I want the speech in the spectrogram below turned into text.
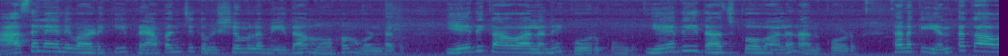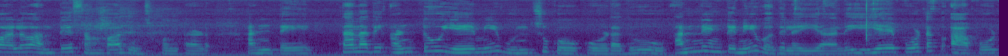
ఆశ లేని వాడికి ప్రాపంచిక విషయముల మీద మోహం ఉండదు. ఏది కావాలని కోరుకోడు. ఏది దాచుకోవాలని అనుకోడు. తనకి ఎంత కావాలో అంతే సంపాదించుకుంటాడు. అంటే తనది అంటూ ఏమీ ఉంచుకోకూడదు. అన్నింటినీ వదిలేయాలి. ఏ పూటకు ఆ పూట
